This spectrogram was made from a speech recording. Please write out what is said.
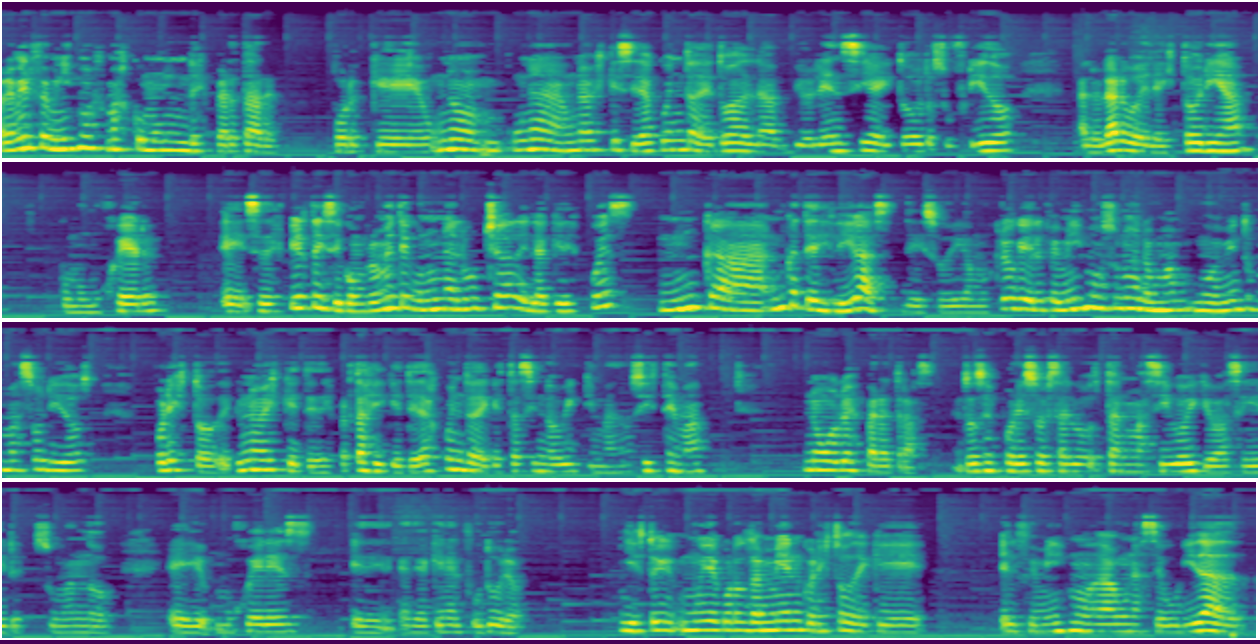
para mí el feminismo es más como un despertar, porque uno, una, una vez que se da cuenta de toda la violencia y todo lo sufrido a lo largo de la historia, como mujer, eh, se despierta y se compromete con una lucha de la que después nunca, nunca te desligas de eso, digamos. Creo que el feminismo es uno de los movimientos más sólidos por esto, de que una vez que te despertas y que te das cuenta de que estás siendo víctima de un sistema, no vuelves para atrás. Entonces por eso es algo tan masivo y que va a seguir sumando eh, mujeres eh, de aquí en el futuro. Y estoy muy de acuerdo también con esto de que el feminismo da una seguridad.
